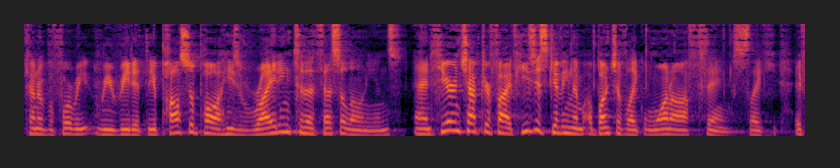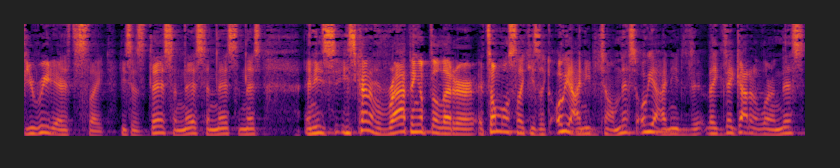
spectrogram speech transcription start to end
kind of before we, we read it, the Apostle Paul, he's writing to the Thessalonians. And here in chapter 5, he's just giving them a bunch of like one off things. Like, if you read it, it's like he says this and this and this and this. And he's, he's kind of wrapping up the letter. It's almost like he's like, oh yeah, I need to tell them this. Oh yeah, I need to, like, they got to learn this.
